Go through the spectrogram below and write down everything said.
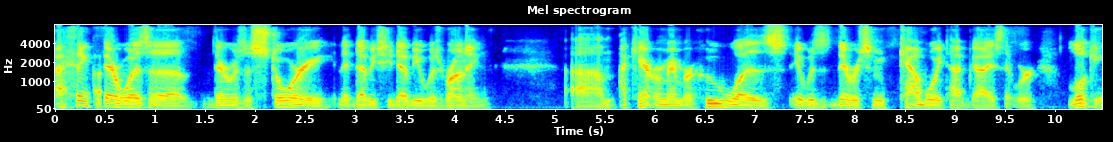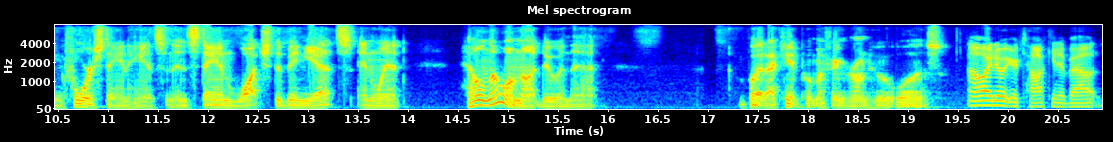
I think there was a there was a story that WCW was running. Um, I can't remember who was. It was there were some cowboy type guys that were looking for Stan Hansen, and Stan watched the vignettes and went, "Hell no, I'm not doing that." But I can't put my finger on who it was. Oh, I know what you're talking about.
